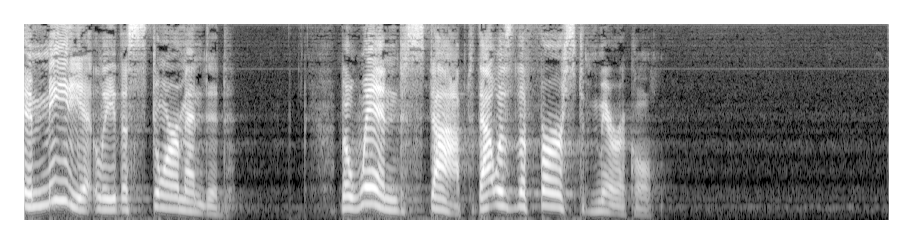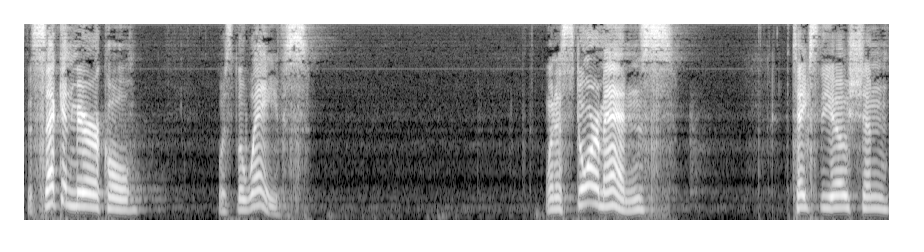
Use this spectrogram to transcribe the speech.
Immediately, the storm ended. The wind stopped. That was the first miracle. The second miracle was the waves. When a storm ends, it takes the ocean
